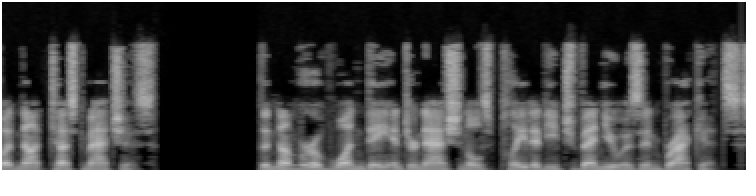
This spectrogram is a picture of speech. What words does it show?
but not test matches. The number of one day internationals played at each venue is in brackets.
